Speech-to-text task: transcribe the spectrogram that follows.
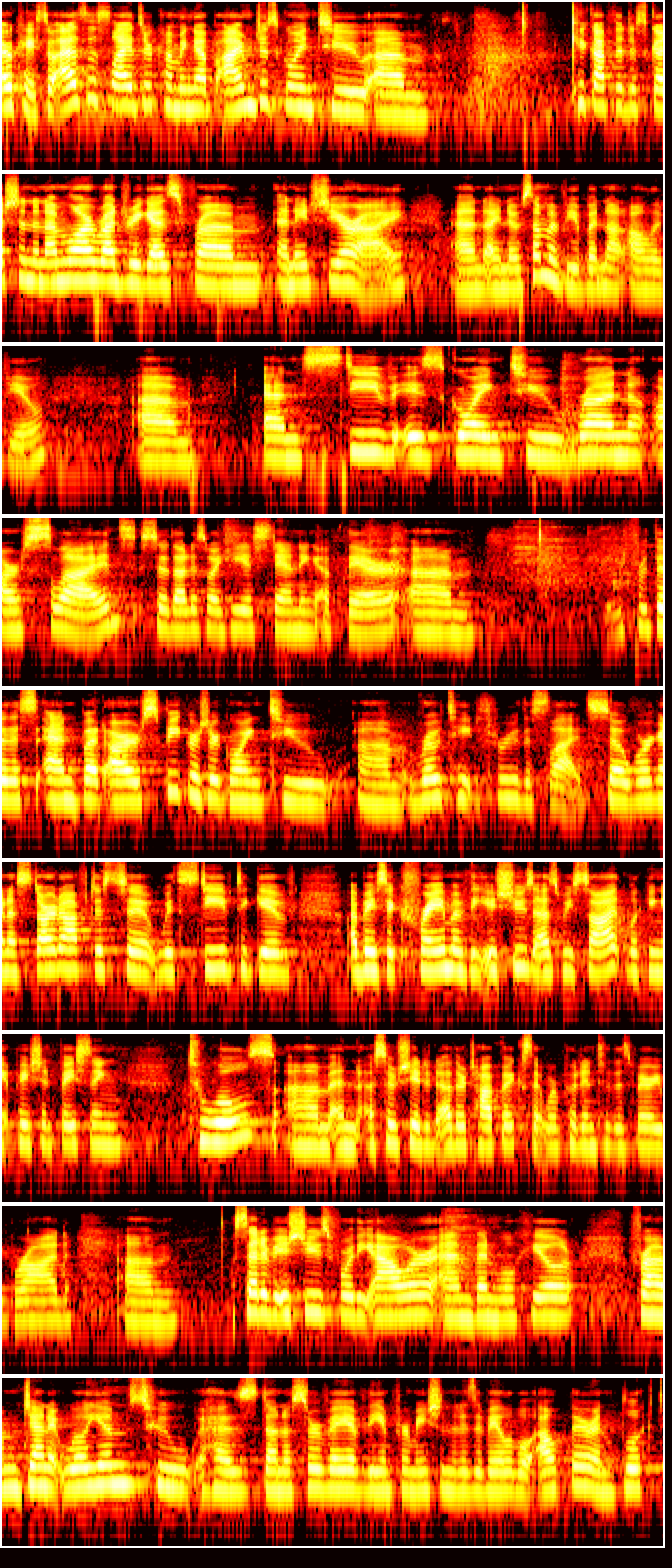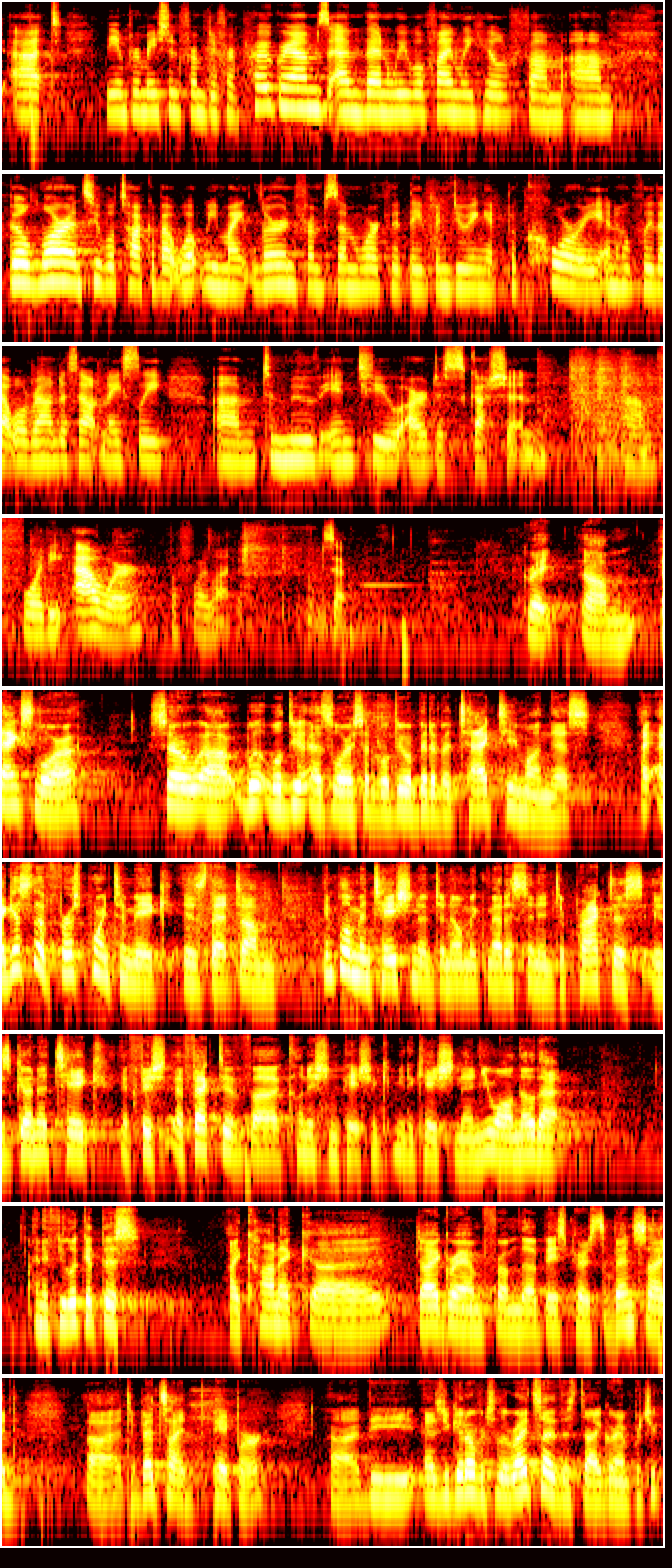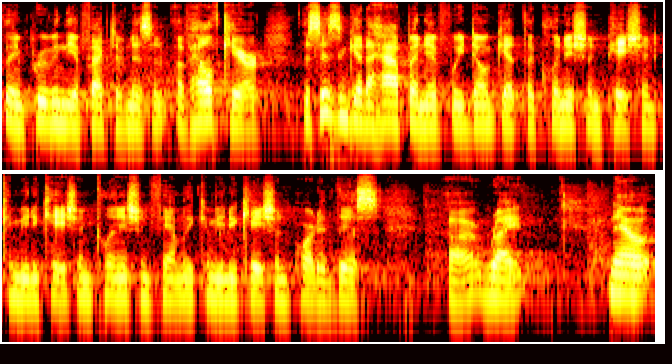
Okay, so as the slides are coming up, I'm just going to um, kick off the discussion, and I'm Laura Rodriguez from NHGRI, and I know some of you, but not all of you. Um, and Steve is going to run our slides, so that is why he is standing up there. Um, for this, and but our speakers are going to um, rotate through the slides. So we're going to start off just to, with Steve to give a basic frame of the issues as we saw it, looking at patient-facing tools um, and associated other topics that were put into this very broad um, set of issues for the hour, and then we'll hear from Janet Williams, who has done a survey of the information that is available out there and looked at the information from different programs, and then we will finally hear from um, Bill Lawrence, who will talk about what we might learn from some work that they've been doing at PCORI, and hopefully that will round us out nicely um, to move into our discussion um, for the hour before lunch. So. Great. Um, thanks, Laura. So uh, we'll, we'll, do, as Laura said, we'll do a bit of a tag team on this. I, I guess the first point to make is that um, implementation of genomic medicine into practice is going to take effective uh, clinician-patient communication, and you all know that. And if you look at this iconic uh, diagram from the base pairs to bedside, uh, to bedside paper, uh, the, as you get over to the right side of this diagram, particularly improving the effectiveness of, healthcare, this isn't going to happen if we don't get the clinician-patient communication, clinician-family communication part of this uh, right. Now,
